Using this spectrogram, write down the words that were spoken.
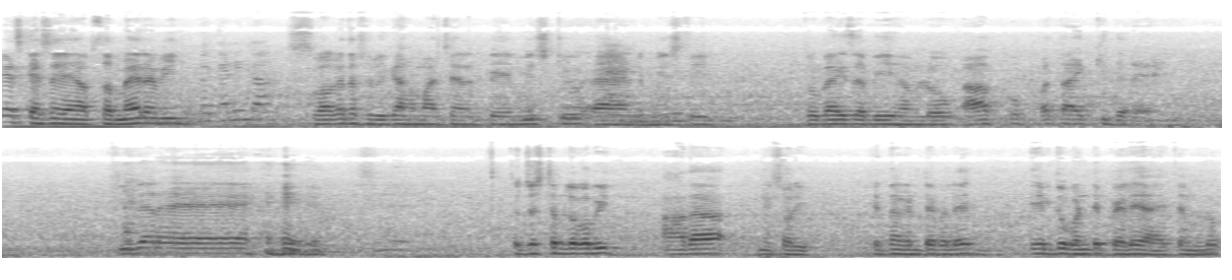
कैसे हैं आप सब? मैं रवि। स्वागत है सभी का हमारे चैनल पे मिस्टू एंड मिस्टी तो गाइज़ अभी हम लोग आपको पता है किधर है? किधर है? तो जस्ट हम लोग अभी आधा नहीं सॉरी कितना घंटे पहले एक दो घंटे पहले आए थे हम लोग।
